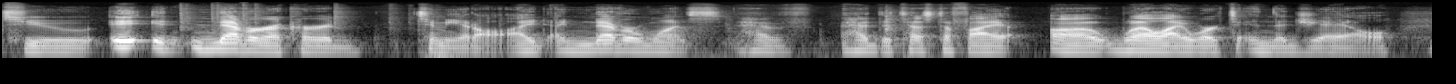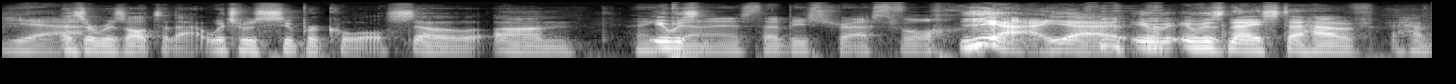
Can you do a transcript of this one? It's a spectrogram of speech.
to. It, it never occurred to me at all. I, I never once have had to testify uh, while I worked in the jail Yeah. as a result of that, which was super cool. So um, Thank it was- goodness. That'd be stressful. yeah, yeah, it, it was nice to have have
